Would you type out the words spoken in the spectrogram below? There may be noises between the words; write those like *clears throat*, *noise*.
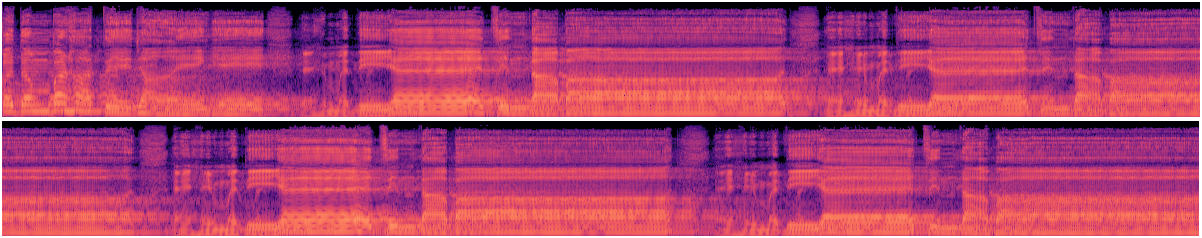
قدم بڑھاتے جائیں گے۔ احمدیت زندہ باد۔ احمدیت زندہ باد۔ احمدیت زندہ باد۔ احمدیت زندہ باد۔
